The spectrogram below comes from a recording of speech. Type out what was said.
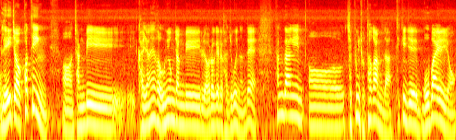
레이저 커팅 어, 장비 관련해서 응용 장비를 여러 개를 가지고 있는데 상당히 어, 제품이 좋다고 합니다. 특히 이제 모바일용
